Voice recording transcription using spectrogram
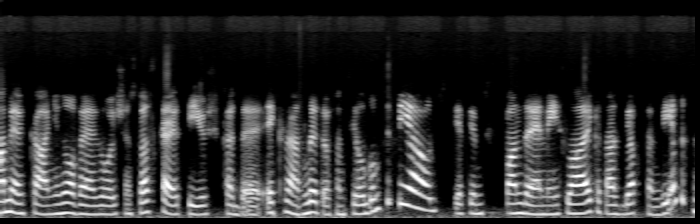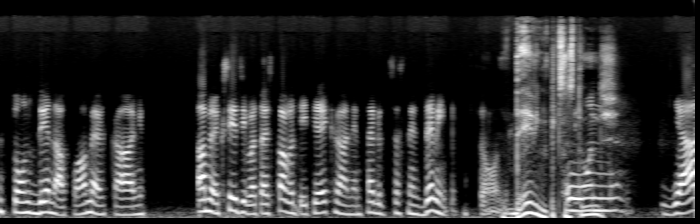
amerikāņi novērojuši un saskaitījuši, kad eh, ekrāna lietošanas ilgums ir pieaudzis, ja pirms pandēmijas laika tās bija aptuveni 11 stundas dienā, ko amerikāņu, Amerikas iedzīvotājs pavadīja pie ekrāniem, tagad sasniedz 19 stundas. 19 stundas? Un, jā,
